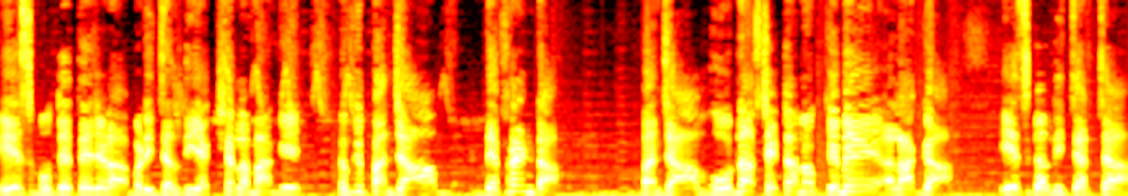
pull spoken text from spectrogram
ਇਸ ਮੁੱਦੇ ਤੇ ਜਿਹੜਾ ਬੜੀ ਜਲਦੀ ਐਕਸ਼ਨ ਲਵਾਂਗੇ, ਕਿਉਂਕਿ ਪੰਜਾਬ ਡਿਫਰੈਂਟ ਆ। ਪੰਜਾਬ ਹੋਰਨਾਂ ਸਟੇਟਾਂ ਨਾਲੋਂ ਕਿਵੇਂ ਅਲੱਗ ਆ, ਇਸ ਗੱਲ ਦੀ ਚਰਚਾ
